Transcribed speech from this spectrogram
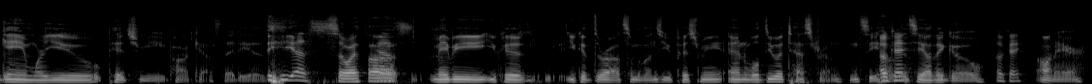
game where you pitch me podcast ideas. yes. So I thought Yes. maybe you could you could throw out some of the ones you've pitched me, and we'll do a test run and see how Okay. and see how they go Okay. on air,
